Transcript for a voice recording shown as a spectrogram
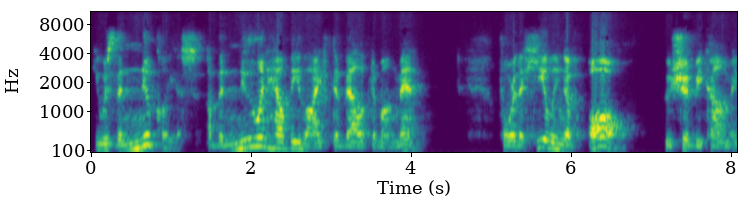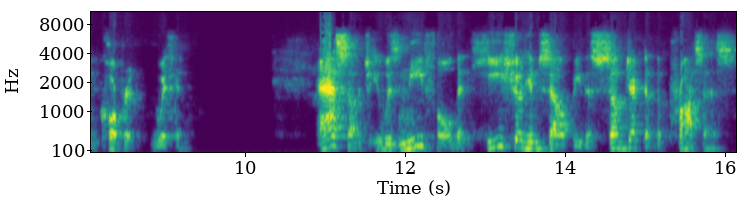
He was the nucleus of the new and healthy life developed among men for the healing of all who should become incorporate with him. As such, it was needful that he should himself be the subject of the process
